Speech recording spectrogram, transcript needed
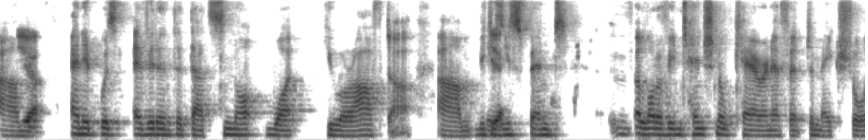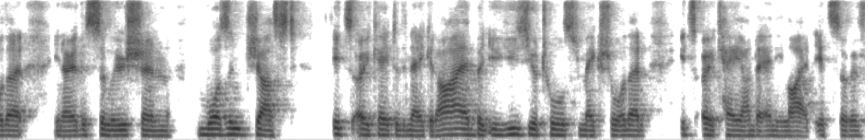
Um, yeah. And it was evident that that's not what you were after um, because yeah. you spent a lot of intentional care and effort to make sure that you know the solution wasn't just it's okay to the naked eye but you use your tools to make sure that it's okay under any light. It's sort of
